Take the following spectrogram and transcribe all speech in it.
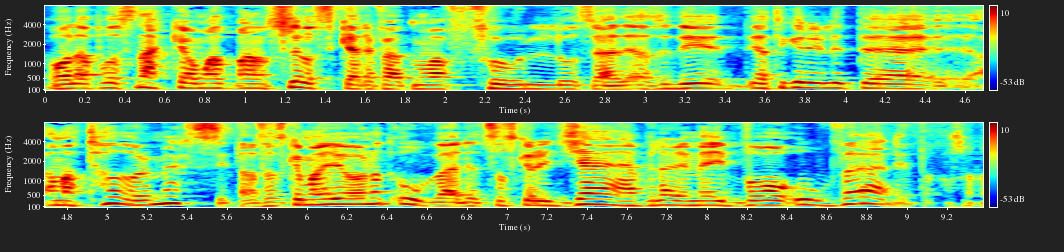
Hålla på och snacka om att man sluskade för att man var full och sådär. Alltså det, jag tycker det är lite amatörmässigt. Alltså ska man göra något ovärdigt så ska det jävlar i mig vara ovärdigt. Alltså.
